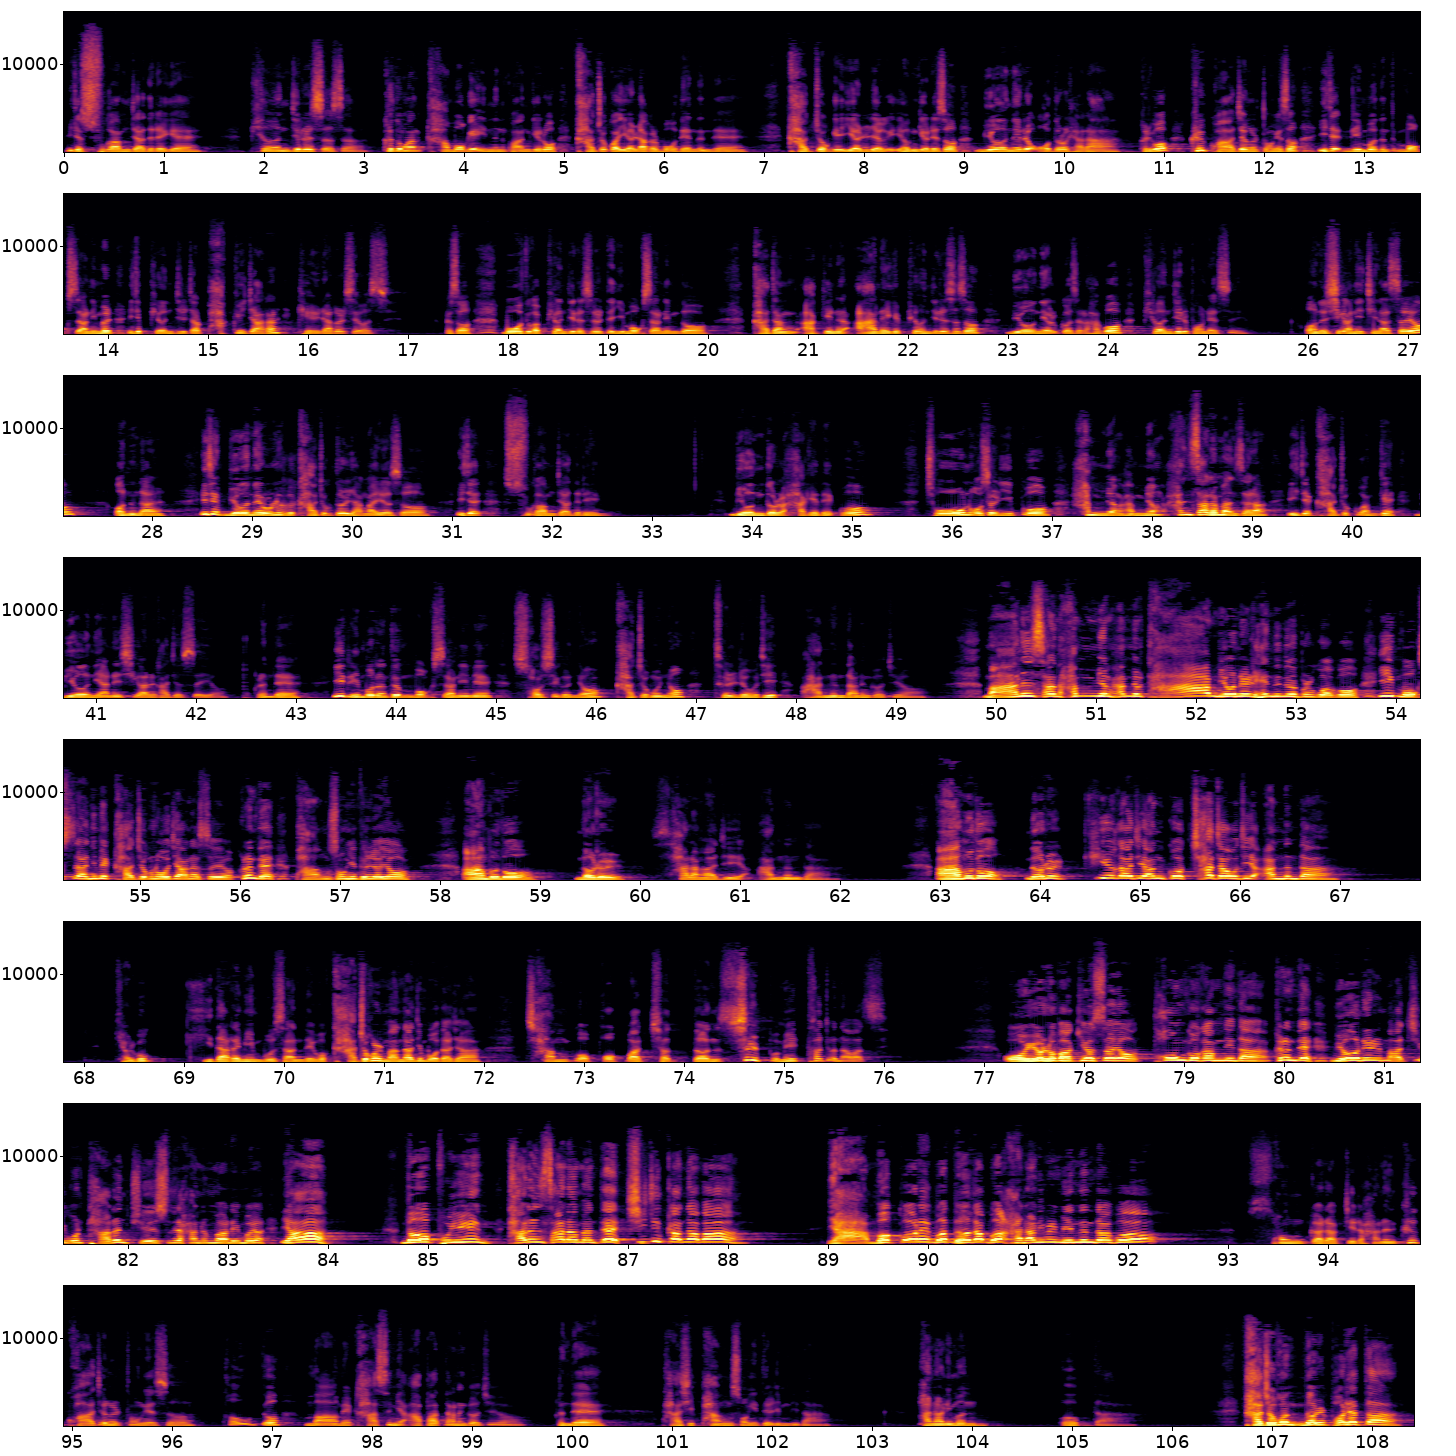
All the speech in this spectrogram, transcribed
이제 수감자들에게 편지를 써서 그동안 감옥에 있는 관계로 가족과 연락을 못 했는데 가족의 연락 연결해서 면회를 오도록 해라. 그리고 그 과정을 통해서 이제 림버든 목사님을 이제 변질자로 바뀌자라는 계략을 세웠어요. 그래서 모두가 편지를 쓸 때 이 목사님도 가장 아끼는 아내에게 편지를 써서 면회 올 것을 하고 편지를 보냈어요. 어느 시간이 지났어요? 어느 날 이제 면회 오는 그 가족들을 향하여서 이제 수감자들이 면도를 하게 됐고 좋은 옷을 입고 한 명 한 명 한 사람 한 사람 이제 가족과 함께 면회하는 시간을 가졌어요. 그런데 이 리모런트 목사님의 소식은요, 가족은요 들려오지 않는다는 거죠. 많은 사람 한 명 한 명 다 면회를 했는데도 불구하고 이 목사님의 가족은 오지 않았어요. 그런데 방송이 들려요. 아무도 너를 사랑하지 않는다. 아무도 너를 기억하지 않고 찾아오지 않는다. 결국 기다림이 무산되고 가족을 만나지 못하자 참고 복받쳤던 슬픔이 터져 나왔어요. 오열로 바뀌었어요. 통곡합니다. 그런데 면회를 마치고 다른 죄수들이 하는 말이 뭐야? 야, 너 부인 다른 사람한테 시집 갔나 봐. 야, 뭐 꼬래, 뭐 너가 뭐 하나님을 믿는다고? 손가락질 하는 그 과정을 통해서 더욱더 마음의 가슴이 아팠다는 거죠. 근데 다시 방송이 들립니다. 하나님은 없다. 가족은 널 버렸다.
